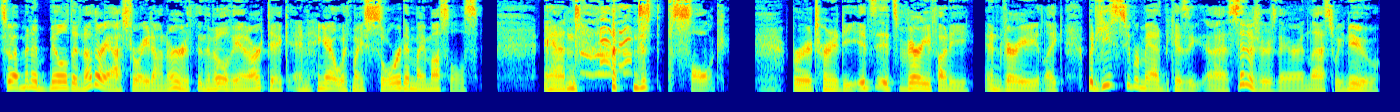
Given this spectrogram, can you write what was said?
So I'm going to build another asteroid on Earth in the middle of the Antarctic and hang out with my sword and my muscles, and just sulk for eternity. It's it's very funny and very like. But he's super mad because uh, Sinister's there, and last we knew,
